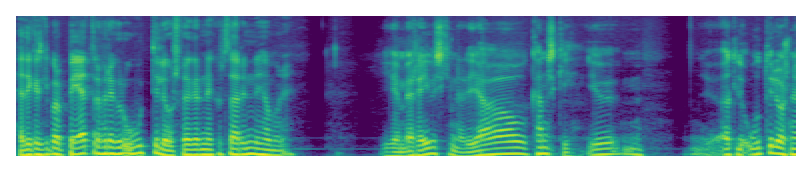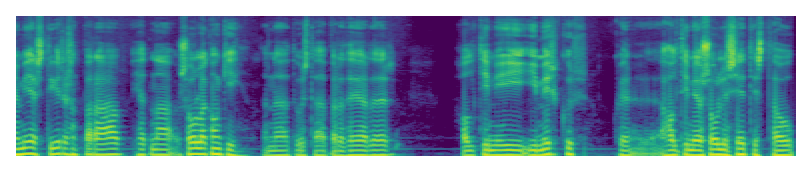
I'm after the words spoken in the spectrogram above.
þetta er kannski bara betra fyrir einhver útiljós fyrir einhver staðar inni hjá manni. Ég hef með hreyfiskinnir, já, kannski. Ég, öllu útiljósinu mér stýrir samt bara af hérna sólagangi þannig að þú veist að bara þegar það er hálftími í, í myrkur hver, hálftími á sólinn setist þá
